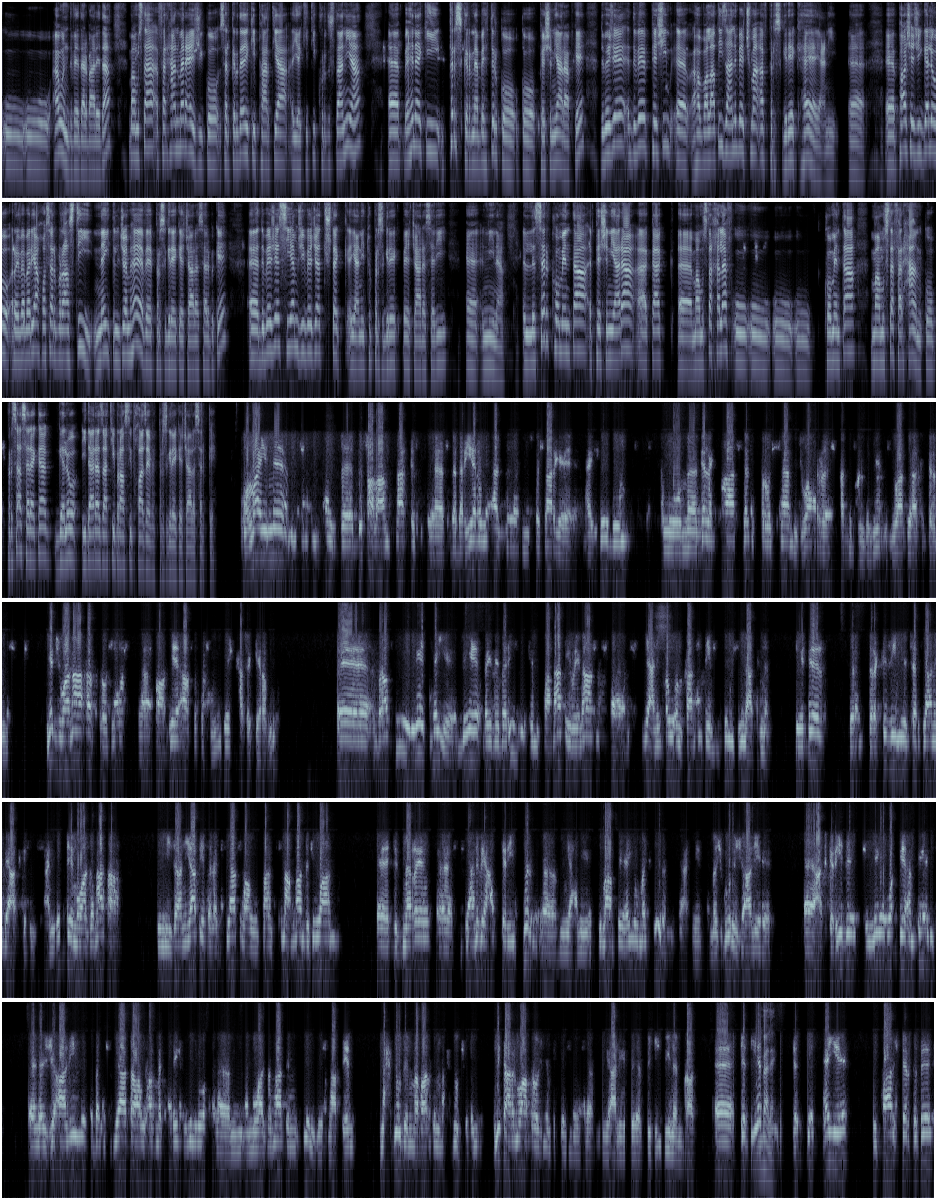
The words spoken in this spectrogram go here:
ئەون دوێ دەربارێدا مامۆستا فەرحان مەرعێژی کۆ سەرکردەیەکی پارتیا یەکیتی کوردستانیە بە هەنێکی پرسکردە بهتر کۆ کۆ پێشنیارا بکێ دەبێژێ دەبێ پێشی هەواڵاتی زانبێت چما ئەف پرسگرێک هەیە ینی پاشێژی گەل و ڕێڤەبەریا خۆسەر بڕاستی نەیتلجەم هەیە بێ پرسگرێکە چارەسەر بکێ دەبێژێ سیەمجی بێجێت شتێک ینی تو پرسگرێک پێ چارەسەری نینە لەسەر کۆمنتا پێشنیارە کاک مامۆستا خەلف و کۆمنتا مامۆستە فەرحان کۆ پرسا سەرەکە گەلۆ ئیدارە زیاتی بڕاستی خوازێ پرسگرێکی چارە سەر بکەی والله دو ساڵان بە دەریێرم ئەز مستشاری هەیشی بووم gelek projem ciwar ciwar kirmiş. Yek ciwana ev proje avê artık hesek yerebû. براسي ليت هي بريبري امكانات ولا يعني او امكانات هنا كنا يتر تركزي من جانب عسكري يعني انت موازنات الميزانيات التلفزيونات وكان كنا عمان بجوان تدمر جانب عسكري يعني اهتمام فيه ومجبور يعني مجبور عليه عسكري اللي هو في امثال جعالية بلشيات او مسارية موازنات مثل نعطين محدود المبارك المحدود شبن نتعرف نوع بروجين يعني بجيبين المبارك جديات جديات هي بخارج ترتبط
